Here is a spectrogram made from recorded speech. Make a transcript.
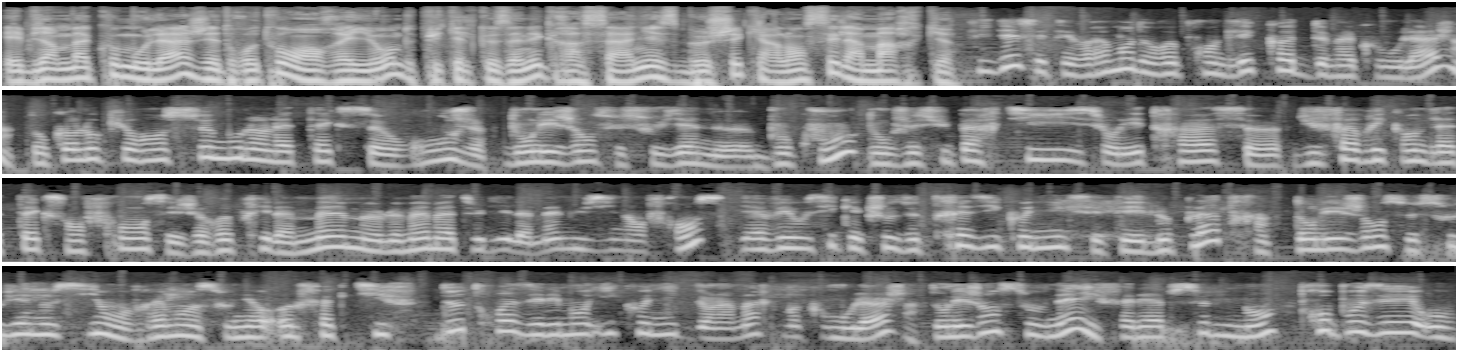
Eh bien, Mako Moulage est de retour en rayon depuis quelques années grâce à Agnès Beucher qui a relancé la marque. L'idée, c'était vraiment de reprendre les codes de Macomoulage. Donc, en l'occurrence, ce moule en latex rouge dont les gens se souviennent euh, beaucoup. Donc, je suis partie sur les traces euh, du fabricant de latex en France et j'ai repris la même, le même atelier, la même usine en France. Il y avait aussi quelque chose de très iconique, c'était le plâtre, dont les gens se souviennent aussi, ont vraiment un souvenir olfactif. Deux, trois éléments iconiques dans la marque Macomoulage, dont les gens se souvenaient. Il fallait absolument proposer aux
